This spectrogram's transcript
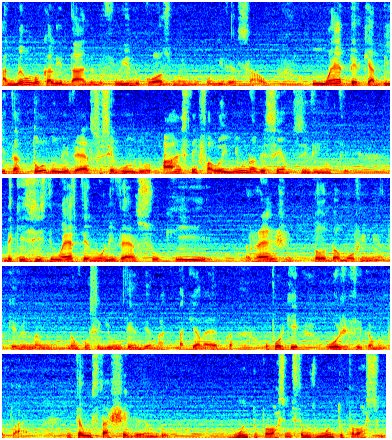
a não localidade do fluido cósmico universal, um éter que habita todo o universo, segundo Einstein falou em 1920, de que existe um éter no universo que rege todo o movimento, que ele não, não conseguiu entender na, naquela época, o porquê. Hoje fica muito claro. Então está chegando muito próximo, estamos muito próximo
